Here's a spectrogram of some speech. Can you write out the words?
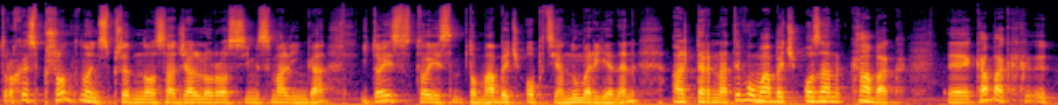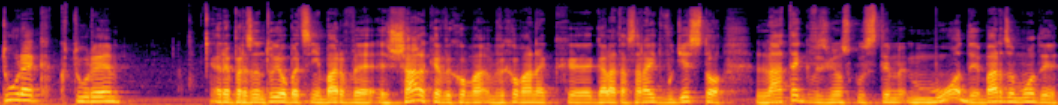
trochę sprzątnąć sprzed nosa Giallo Rossim Smallinga i to jest, to jest, to ma być opcja numer jeden. Alternatywą ma być Ozan Kabak. E, Kabak Turek, który reprezentuje obecnie barwy Szalkę, wychowa wychowanek Galatasaray, 20-latek, w związku z tym młody, bardzo młody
